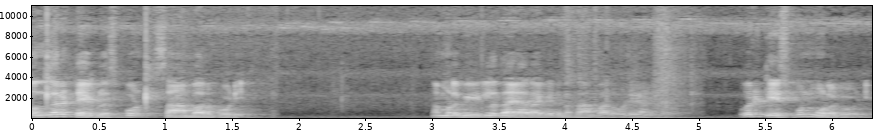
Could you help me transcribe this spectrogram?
ഒന്നര ടേബിൾ സ്പൂൺ സാമ്പാർ പൊടി. നമ്മൾ വീട്ടിൽ തയ്യാറാക്കിയിരുന്ന സാമ്പാർ പൊടിയാണ് ഒരു ടീസ്പൂൺ മുളക് പൊടി.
